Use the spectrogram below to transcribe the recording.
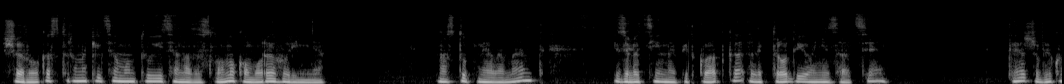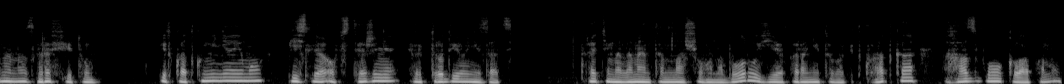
Широка сторона кільця монтується на заслону комори горіння. Наступний елемент ізоляційна підкладка електроди іонізації. Теж виконана з графіту. Підкладку міняємо після обстеження електроди іонізації. Третім елементом нашого набору є паранітова підкладка газового клапану.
